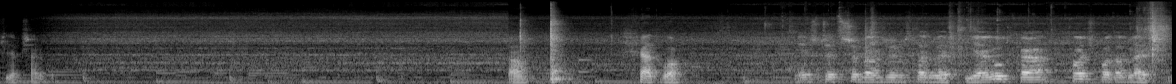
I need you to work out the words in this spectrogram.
chwilę przerwy. O, światło. Jeszcze trzeba wziąć tabletki. Jagódka, chodź po tabletki.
